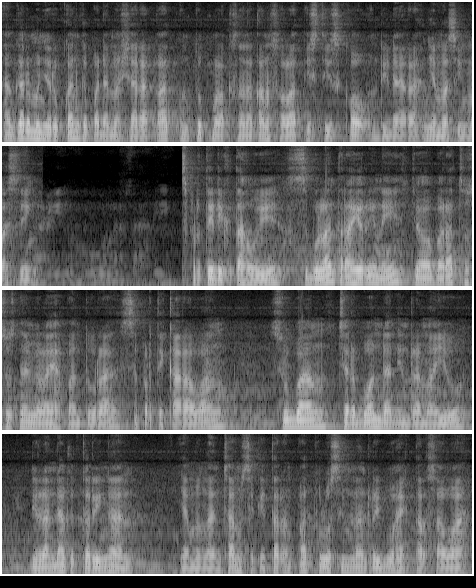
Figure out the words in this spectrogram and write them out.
agar menyerukan kepada masyarakat untuk melaksanakan sholat istisqo di daerahnya masing-masing. Seperti diketahui, sebulan terakhir ini Jawa Barat khususnya wilayah Pantura seperti Karawang, Subang, Cirebon, dan Indramayu dilanda kekeringan yang mengancam sekitar 49.000 hektar sawah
